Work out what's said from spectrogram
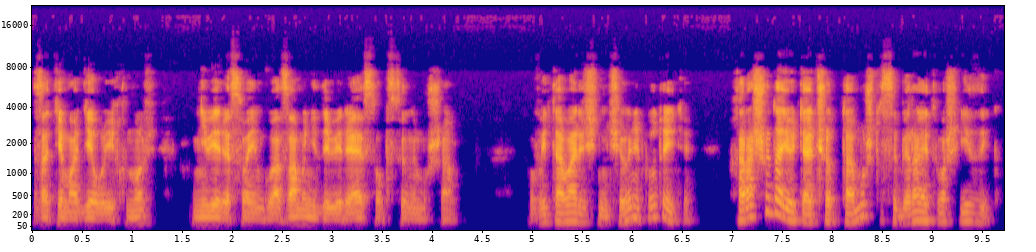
затем одела их вновь, не веря своим глазам и не доверяя собственным ушам. «Вы, товарищ, ничего не путаете? Хорошо даете отчет тому, что собирает ваш язык.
